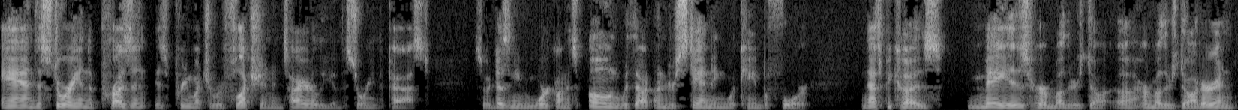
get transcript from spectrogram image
And the story in the present is pretty much a reflection entirely of the story in the past. So it doesn't even work on its own without understanding what came before. And that's because May is her mother's da- uh, her mother's daughter, and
